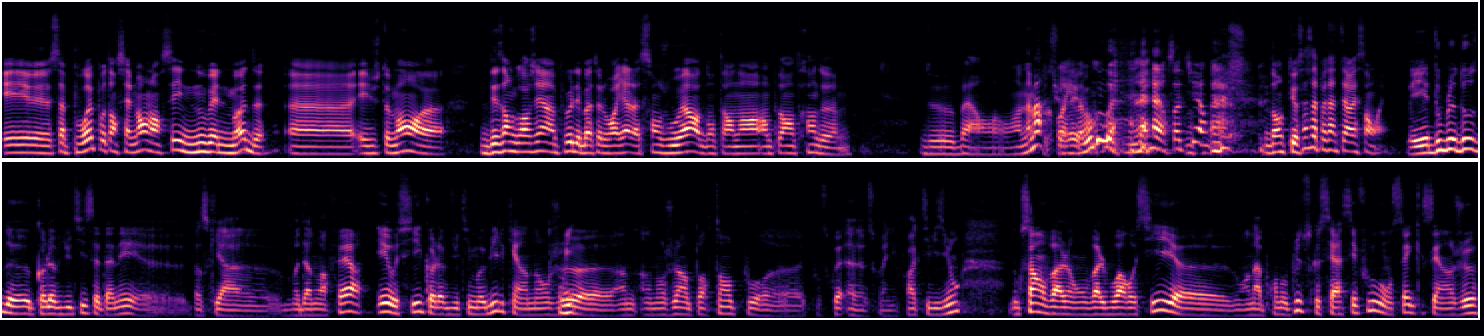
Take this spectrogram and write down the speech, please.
Et euh, ça pourrait potentiellement lancer une nouvelle mode et justement désengorger un peu les Battle Royale à 100 joueurs dont on est un peu en train de. De ben, on en a marre, quoi. il y en a beaucoup, on sature. Donc ça, ça peut être intéressant, ouais. Il y a double dose de Call of Duty cette année, euh, parce qu'il y a euh, Modern Warfare et aussi Call of Duty Mobile, qui est un enjeu, Oui. euh, un, un enjeu important pour, euh, pour, Square, euh, Square Enix, pour Activision. Donc ça, on va, le- on va le voir aussi, euh, en apprendre plus, parce que c'est assez flou. On sait que c'est un jeu,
